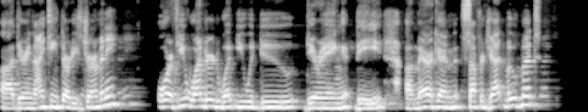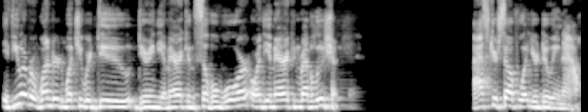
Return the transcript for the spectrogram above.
uh, during 1930s Germany, or if you wondered what you would do during the American suffragette movement, if you ever wondered what you would do during the American Civil War or the American Revolution, ask yourself what you're doing now.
